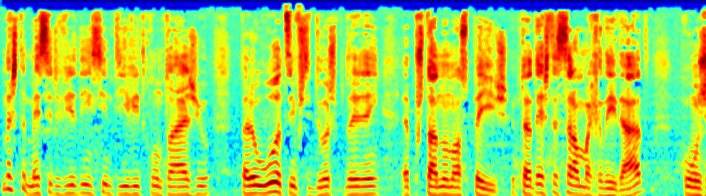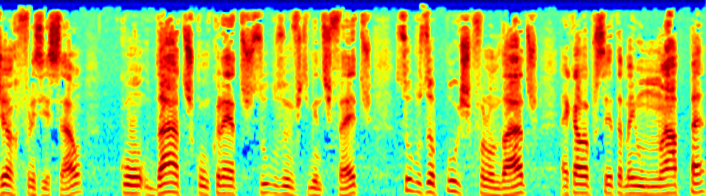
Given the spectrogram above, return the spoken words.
mas também servir de incentivo e de contágio para outros investidores poderem apostar no nosso país. E, portanto, esta será uma realidade com georreferenciação, com dados concretos sobre os investimentos feitos, sobre os apoios que foram dados, acaba por ser também um mapa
